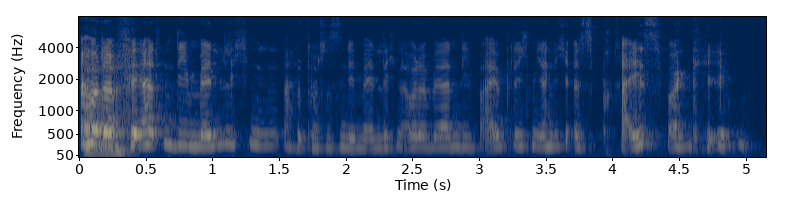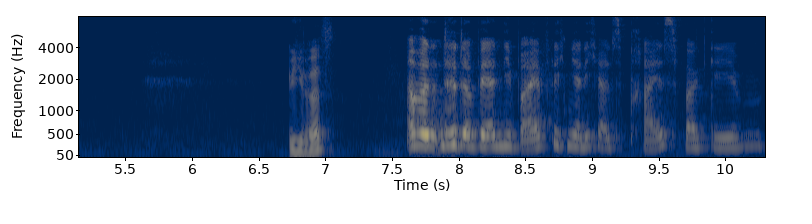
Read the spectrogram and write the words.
Aber Äh. da werden die männlichen, also doch, das sind die männlichen, aber da werden die weiblichen ja nicht als Preis vergeben. Wie, was? Aber da werden die weiblichen ja nicht als Preis vergeben.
